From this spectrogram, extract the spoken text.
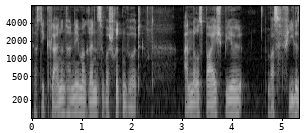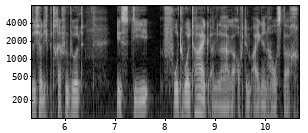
dass die Kleinunternehmergrenze überschritten wird. Anderes Beispiel, was viele sicherlich betreffen wird, ist die Photovoltaikanlage auf dem eigenen Hausdach.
